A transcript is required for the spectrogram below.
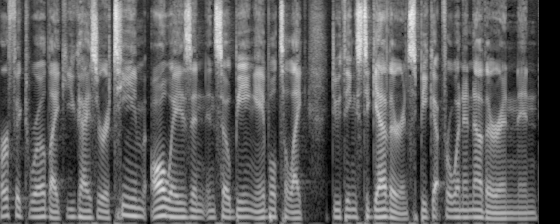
perfect world like you guys are a team always and, and so being able to like do things together and speak up for one another and and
